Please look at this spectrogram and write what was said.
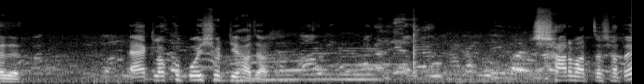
এই যে, এক লক্ষ পঁয়ষট্টি হাজার। সার বাচ্চার সাথে।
